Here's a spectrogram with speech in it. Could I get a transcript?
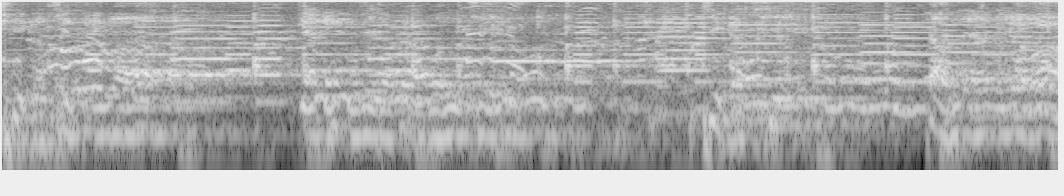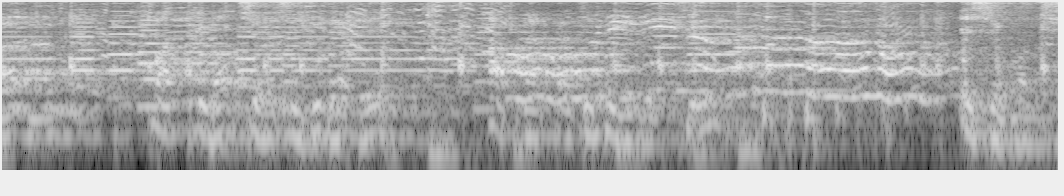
ঠিক আছে কেন করে যখন বলছে? ঠিক আছে তাহলে আমি আমার মাতৃবৎস শিশুদেরকে আপনার কাছে তুলে দিচ্ছি এসো বৎস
